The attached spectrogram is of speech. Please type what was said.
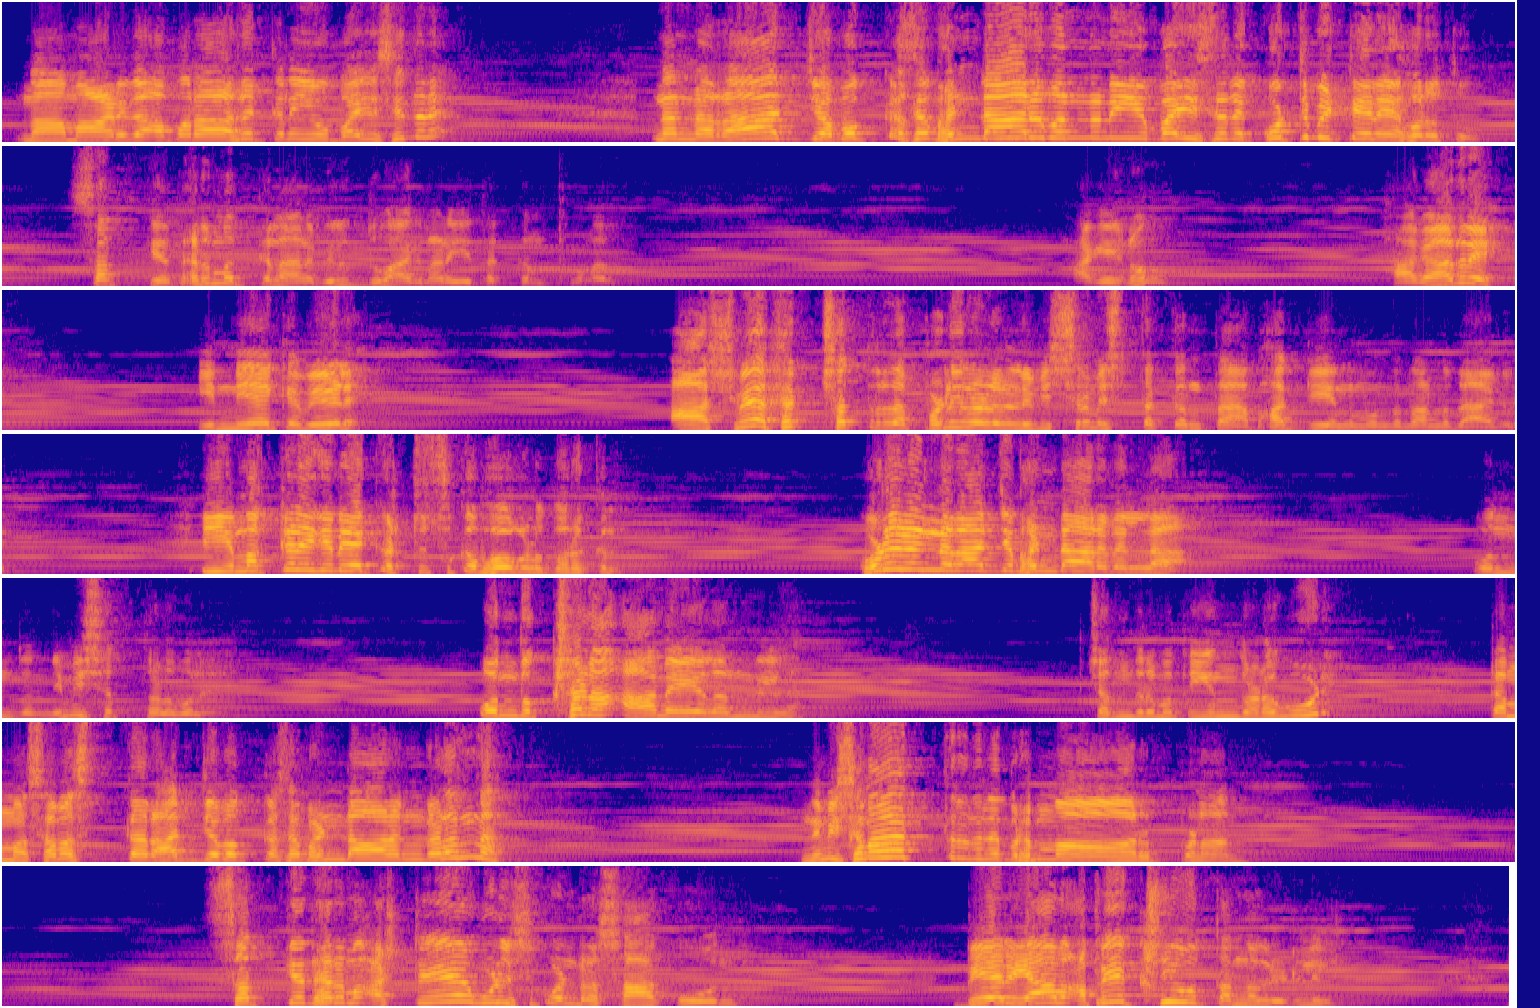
ನಾ ಮಾಡಿದ ಅಪರಾಧಕ್ಕೆ ನೀವು ಬಯಸಿದರೆ ನನ್ನ ರಾಜ್ಯ ಬೊಕ್ಕಸ ಭಂಡಾರವನ್ನು ನೀ ಬಯಸದೆ ಕೊಟ್ಟು ಬಿಟ್ಟೇನೆ ಹೊರತು ಸತ್ಯ ಧರ್ಮಕ್ಕೆ ನಾನು ವಿರುದ್ಧವಾಗಿ ನಡೆಯತಕ್ಕಂಥವನಲ್ಲ. ಹಾಗೇನು? ಹಾಗಾದ್ರೆ ಇನ್ನೇಕ ವೇಳೆ ಆ ಶ್ವೇತಕ್ಷತ್ರದ ಪಡಿಗಳಲ್ಲಿ ವಿಶ್ರಮಿಸತಕ್ಕಂತಹ ಭಾಗ್ಯ ಇನ್ನು ಮುಂದೆ ನನ್ನದಾಗಲಿ. ಈ ಮಕ್ಕಳಿಗೆ ಬೇಕಷ್ಟು ಸುಖಭೋಗಗಳು ದೊರಕಲಿ. ಕೊಡಲಿನ ರಾಜ್ಯ ಭಂಡಾರವೆಲ್ಲ ಒಂದು ನಿಮಿಷ ತಳುವಲಿಲ್ಲ ಒಂದು ಕ್ಷಣ ಆಮೇಲನ್ನಿಲ್ಲ ಚಂದ್ರಮತಿಯಿಂದೊಡಗೂಡಿ ತಮ್ಮ ಸಮಸ್ತ ರಾಜ್ಯವಕ್ಕಸ ಭಂಡಾರಂಗಳನ್ನ ನಿಮಿಷ ಮಾತ್ರದಲ್ಲಿ ಬ್ರಹ್ಮಾರ್ಪಣ ಅಂತ ಸತ್ಯಧರ್ಮ ಅಷ್ಟೇ ಉಳಿಸಿಕೊಂಡ್ರೆ ಸಾಕು ಅಂತ ಬೇರೆ ಯಾವ ಅಪೇಕ್ಷೆಯೂ ತನ್ನಲ್ಲಿಡಲಿಲ್ಲ.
